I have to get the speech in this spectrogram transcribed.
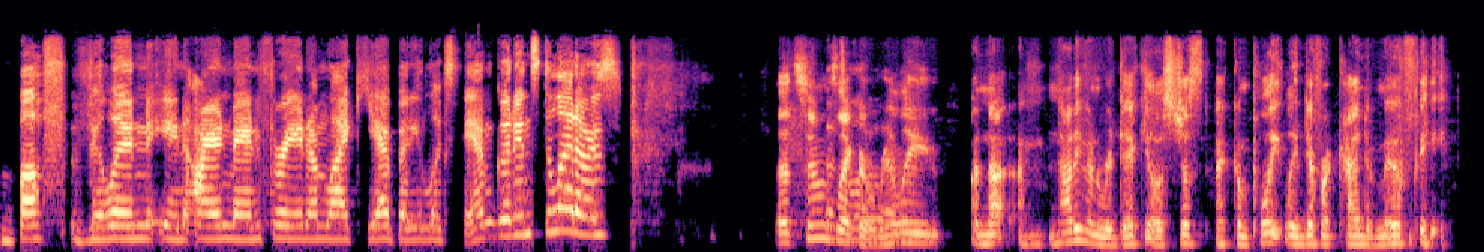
buff villain in iron man 3 and i'm like yeah but he looks damn good in stilettos. That sounds That's like a really not not even ridiculous just a completely different kind of movie.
